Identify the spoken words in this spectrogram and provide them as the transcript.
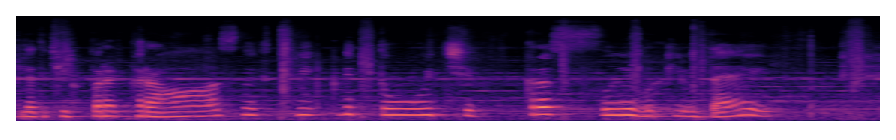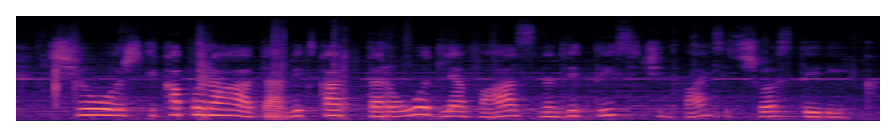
для таких прекрасних, цвіт квітучих, красивих людей. Що ж, яка порада від карт Таро для вас на 2026 рік?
